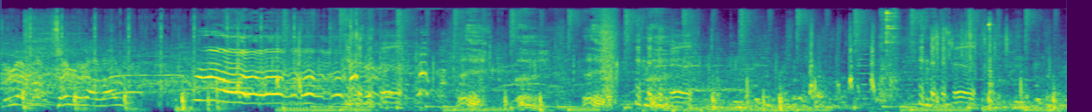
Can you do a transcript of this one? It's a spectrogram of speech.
Ha ha ha.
